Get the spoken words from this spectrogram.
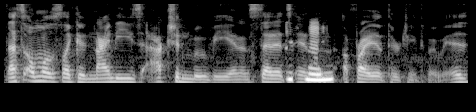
That's almost like a '90s action movie, and instead it's in Mhm. a Friday the Thirteenth movie. It,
